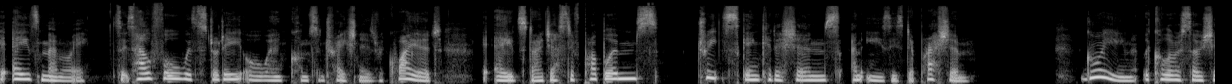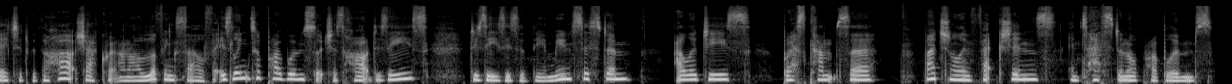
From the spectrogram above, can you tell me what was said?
it aids memory. So, it's helpful with study or when concentration is required. It aids digestive problems, treats skin conditions, and eases depression. Green, the colour associated with the heart chakra and our loving self, is linked to problems such as heart disease, diseases of the immune system, allergies, breast cancer, vaginal infections, intestinal problems.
